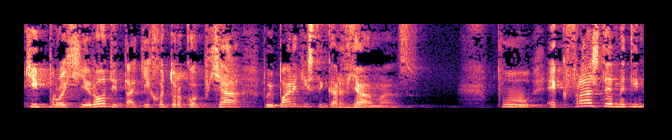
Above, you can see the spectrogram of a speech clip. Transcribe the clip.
και η προχειρότητα και η χοντροκοπιά που υπάρχει στην καρδιά μας που εκφράζεται με την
